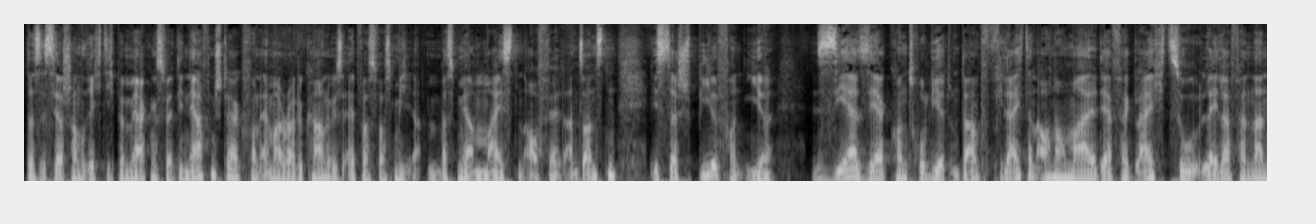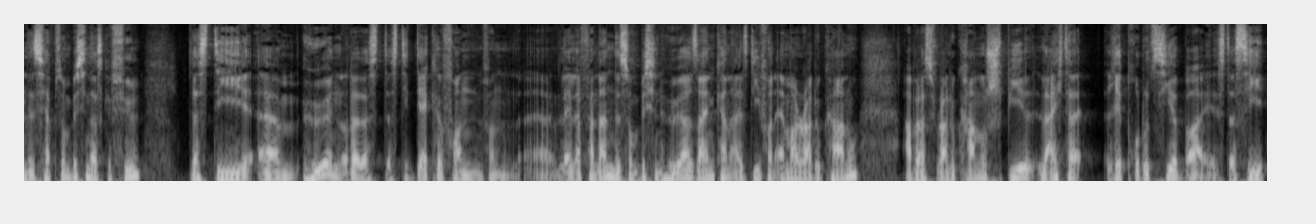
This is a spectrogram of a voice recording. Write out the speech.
das ist ja schon richtig bemerkenswert. Die Nervenstärke Handwerk von Emma Raducanu ist etwas, was, mich, was mir am meisten auffällt. Ansonsten ist das Spiel von ihr sehr, sehr kontrolliert und da vielleicht dann auch nochmal der Vergleich zu Leila Fernandes. Ich habe so ein bisschen das Gefühl, dass die ähm, Höhen oder dass, dass die Decke von, von äh, Leila Fernandes so ein bisschen höher sein kann als die von Emma Raducanu, aber dass Raducanus Spiel leichter reproduzierbar ist, dass sie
